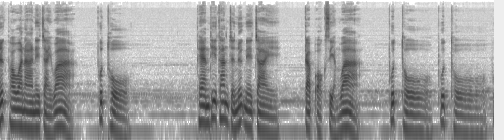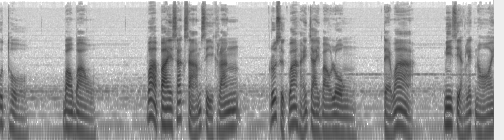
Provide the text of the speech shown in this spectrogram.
นึกภาวนาในใจว่า พุทโธ แทนที่ท่านจะนึกในใจกับออกเสียงว่า พุทโธ พุทโธ พุทโธ เบาๆ ว่าไปสักสามสี่ครั้ง รู้สึกว่าหายใจเบาลง แต่ว่า มีเสียงเล็กน้อย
